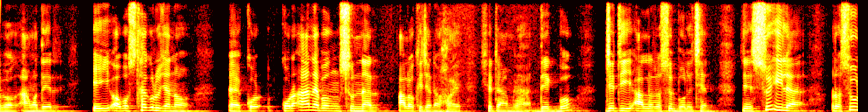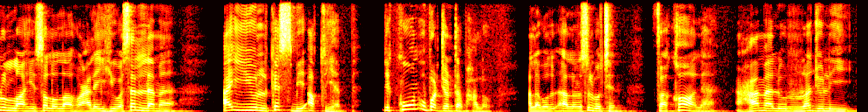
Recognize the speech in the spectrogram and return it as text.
এবং আমাদের এই অবস্থাগুলো যেন কোরআন এবং সুন্নার আলোকে যেন হয়, সেটা আমরা দেখব। যেটি আল্লাহ রসুল বলেছেন যে সুইলা রসুল্লাহ সাল আলহি ওয়াসাল্লামা আইউল কেসবি আতিয়াব? যে কোন উপার্জনটা ভালো? আল্লাহ বল আল্লাহ রসুল বলছেন ফকলা আমালুর রাজুলি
